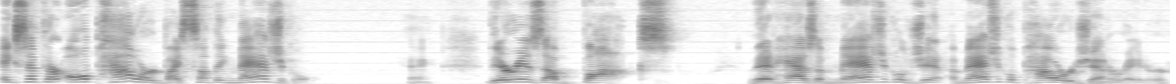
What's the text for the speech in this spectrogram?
Except they're all powered by something magical. Okay, there is a box that has a magical a magical power generator.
